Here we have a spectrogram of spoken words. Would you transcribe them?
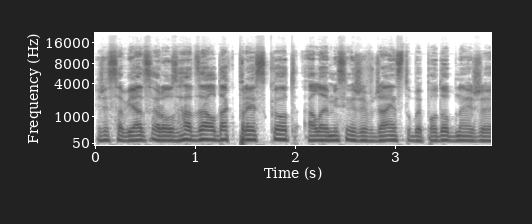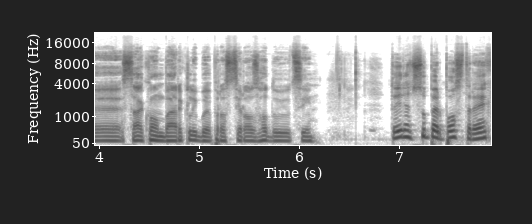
že sa viac rozhádzal Dak Prescott, ale myslím, že v Giants to bude podobné, že Saquon Barkley bude proste rozhodujúci. To je ináč super postreh,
